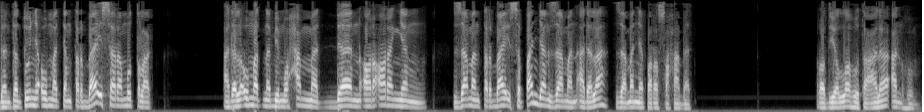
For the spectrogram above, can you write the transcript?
Dan tentunya umat yang terbaik secara mutlak adalah umat Nabi Muhammad dan orang-orang yang zaman terbaik sepanjang zaman adalah zamannya para sahabat. Radiyallahu ta'ala anhum.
